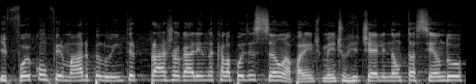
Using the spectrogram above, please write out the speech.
e foi confirmado pelo Inter para jogar ali naquela posição. Aparentemente o Richelli não está sendo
